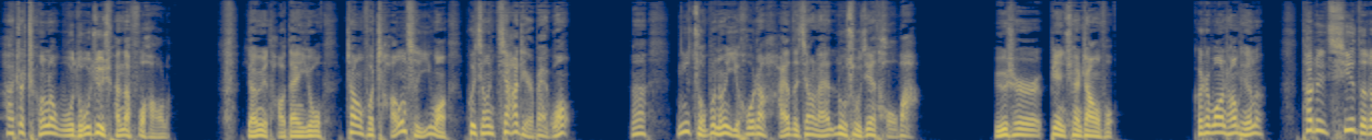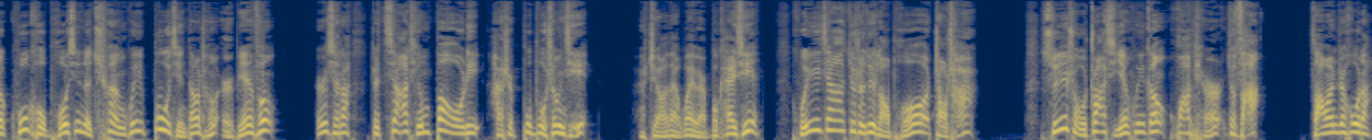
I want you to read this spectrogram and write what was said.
啊，这成了五毒俱全的富豪了。杨玉桃担忧丈夫长此以往会将家底败光。啊，你总不能以后让孩子将来露宿街头吧？于是便劝丈夫。可是汪长平呢？他对妻子的苦口婆心的劝规不仅当成耳边风，而且呢，这家庭暴力还是步步升级。只要在外边不开心，回家就是对老婆找茬，随手抓起烟灰缸、花瓶就砸。砸完之后呢，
